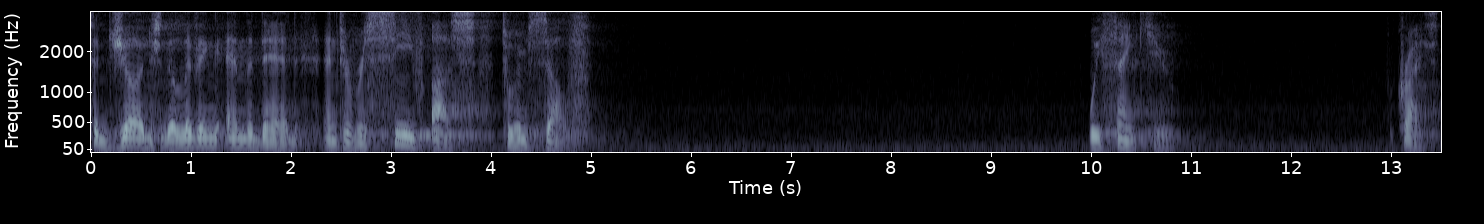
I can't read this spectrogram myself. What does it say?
to judge the living and the dead and to receive us to himself. We thank you for Christ.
